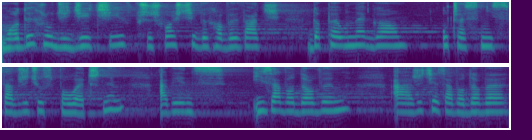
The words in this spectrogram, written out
młodych ludzi, dzieci w przyszłości wychowywać do pełnego uczestnictwa w życiu społecznym, a więc i zawodowym, a życie zawodowe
